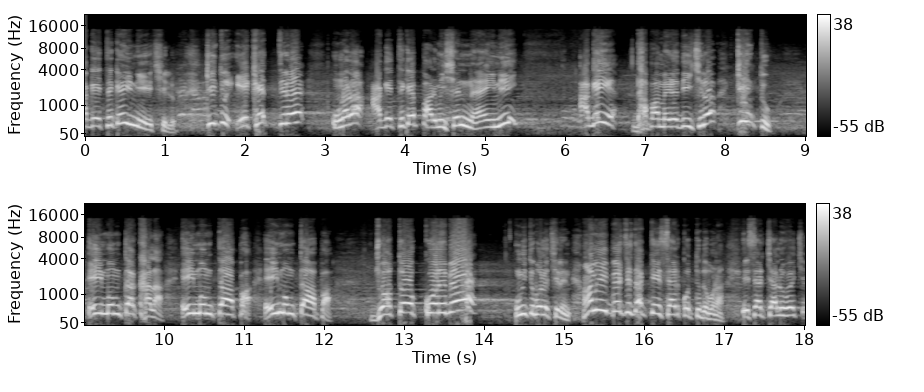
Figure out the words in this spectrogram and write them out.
আগে থেকেই নিয়েছিল। কিন্তু এক্ষেত্রে ওনারা আগে থেকে পারমিশন নেয়নি, আগেই ধাপা মেরে দিয়েছিল। কিন্তু এই মমতা খালা, এই মমতা আপা, এই মমতা আপা যত করবে, উনি তো বলেছিলেন, আমি বেঁচে থাকতে এসআর করতে দেবো না। এসআর চালু হয়েছে।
